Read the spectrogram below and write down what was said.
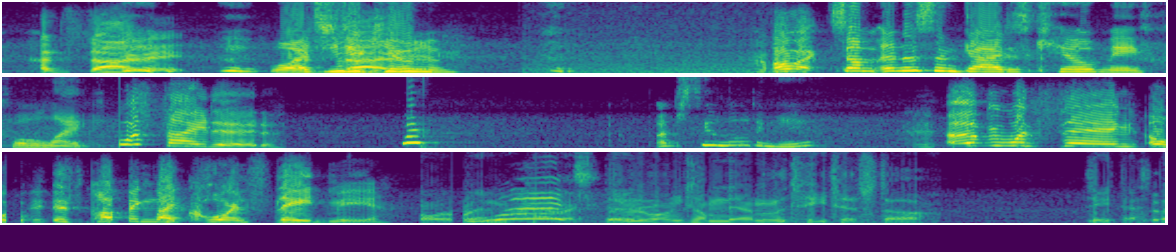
I'm sorry. Why'd I'm you kill him? Oh my, Some innocent guy just killed me for like. was What? I'm still loading here. Everyone's saying, oh, it's popping my corn slayed me. Foreign What? character. Everyone come down on the T-tester. T-tester.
